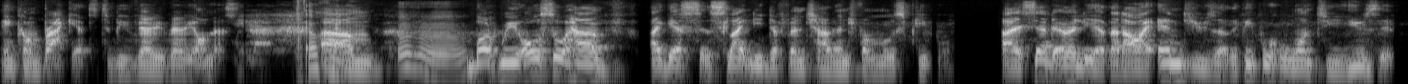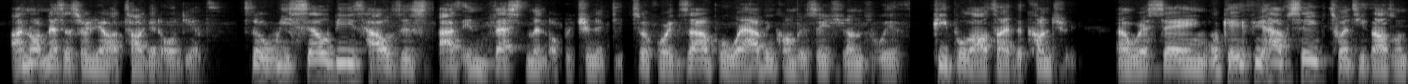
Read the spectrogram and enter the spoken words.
income brackets. To be very, very honest. Okay. Um, Mhm. but we also have, I guess, a slightly different challenge from most people. I said earlier that our end user, the people who want to use it, are not necessarily our target audience. So we sell these houses as investment opportunities. So, for example, we're having conversations with people outside the country, and we're saying, okay, if you have saved $20,000,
